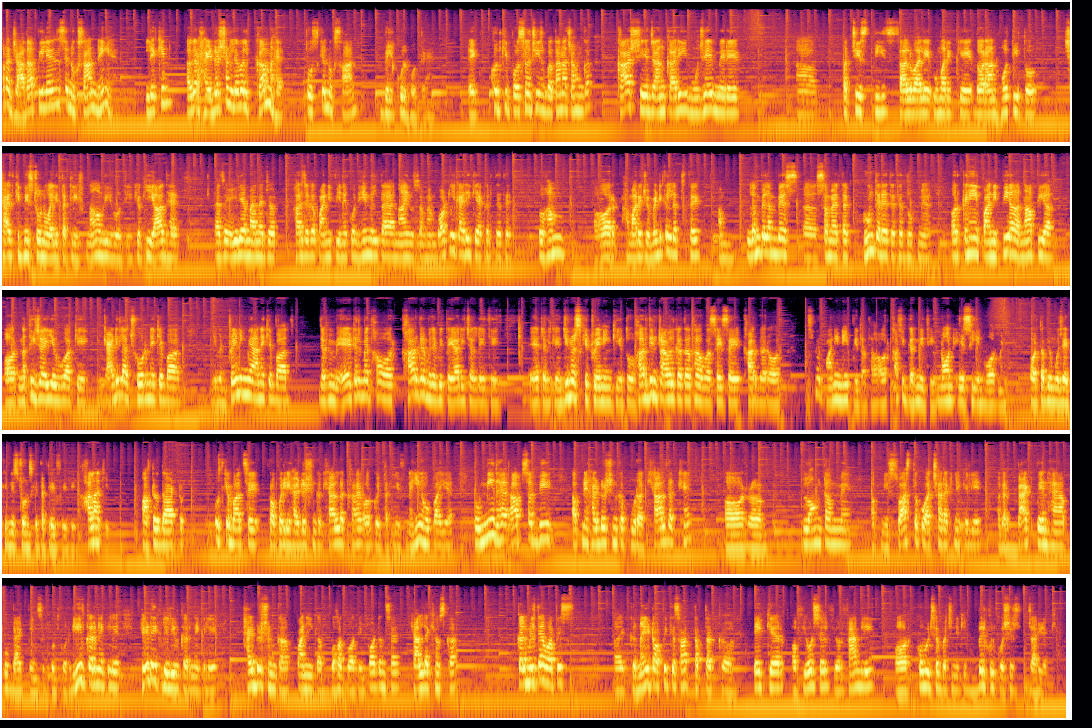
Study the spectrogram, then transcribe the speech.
थोड़ा ज़्यादा पी लेने से नुकसान नहीं है, लेकिन अगर हाइड्रेशन लेवल कम है तो उसके नुकसान बिल्कुल होते हैं। एक खुद की पर्सनल चीज़ बताना चाहूँगा। काश ये जानकारी मुझे मेरे पच्चीस, तीस साल वाले उम्र के दौरान होती तो शायद किडनी स्टोन वाली तकलीफ़ ना हुई होती, क्योंकि याद है एज ए एरिया मैनेजर हर जगह पानी पीने को नहीं मिलता है, ना ही उस समय हम बॉटल कैरी किया करते थे। तो हम और हमारे जो मेडिकल रेप्स थे, हम लंबे लंबे समय तक घूमते रहते थे धूप में और कहीं पानी पिया, ना पिया और नतीजा ये हुआ कि कैडिला छोड़ने के बाद इवन ट्रेनिंग में आने के बाद, जब भी मैं एयरटेल में था और खारघर में जब भी तैयारी चल रही थी एयरटेल के इंजीनियर्स की ट्रेनिंग की तो हर दिन ट्रैवल करता था, वह सही से खारघर और उसमें पानी नहीं पीता था और काफ़ी गर्मी थी नॉन ए सी इन्वायरमेंट और तभी मुझे किडनी स्टोन्स की तकलीफ़ हुई थी। हालाँकि आफ्टर दैट उसके बाद से प्रॉपरली हाइड्रेशन का ख्याल रखा है और कोई तकलीफ़ नहीं हो पाई है। तो उम्मीद है आप सब भी अपने हाइड्रेशन का पूरा ख्याल रखें और लॉन्ग uh, टर्म में अपनी स्वास्थ्य को अच्छा रखने के लिए अगर बैक पेन है आपको बैक पेन से खुद को रिलीव करने के लिए हेड एक रिलीव करने के लिए हाइड्रेशन का पानी का बहुत बहुत इंपॉर्टेंस है। ख्याल रखें उसका। कल मिलते हैं वापस एक नई टॉपिक के साथ। तब तक take care of yourself your family और कोविड से बचने की बिल्कुल कोशिश जारी रखें।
